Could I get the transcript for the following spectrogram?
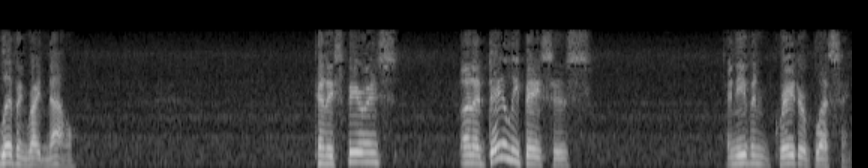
living right now, can experience on a daily basis an even greater blessing.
